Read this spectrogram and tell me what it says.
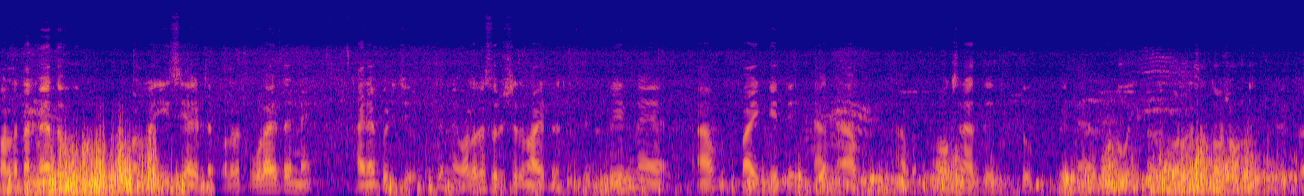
വളരെ തന്മയത്വവും വളരെ ഈസിയായിട്ട് വളരെ കൂളായിട്ട് തന്നെ അതിനെ പിടിച്ച് പിന്നെ വളരെ സുരക്ഷിതമായിട്ട് പിന്നെ പാക്കറ്റ് ബോക്സിനകത്ത് ഇട്ടു. പിന്നെ കൊണ്ടുപോയി. അത് വളരെ സന്തോഷമുണ്ട്. ഇത്ര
